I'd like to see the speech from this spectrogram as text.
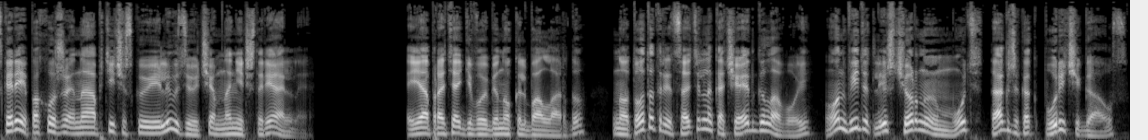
скорее похожее на оптическую иллюзию, чем на нечто реальное. Я протягиваю бинокль Балларду, но тот отрицательно качает головой, он видит лишь черную муть, так же, как Пурич и Гаусс.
